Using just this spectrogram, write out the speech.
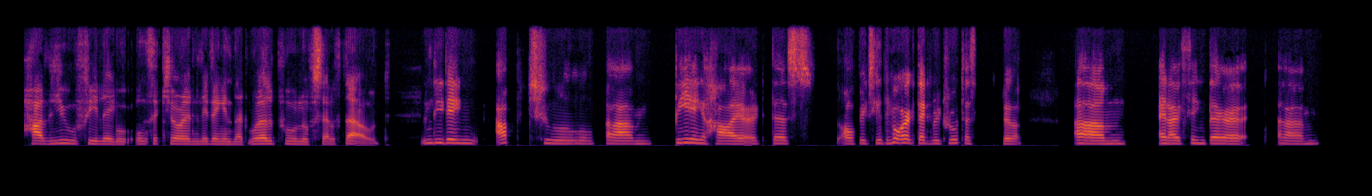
have you feeling insecure and living in that whirlpool of self doubt. Leading up to um, being hired, there's obviously the work that recruiters do. Um, and I think there um,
